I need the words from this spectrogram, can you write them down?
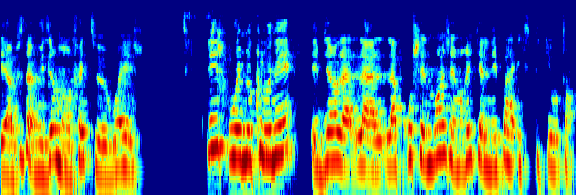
et à plus à me dire, mais en fait, euh, ouais, si je pouvais me cloner, eh bien, la, la, la prochaine moi, j'aimerais qu'elle n'ait pas à expliquer autant.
